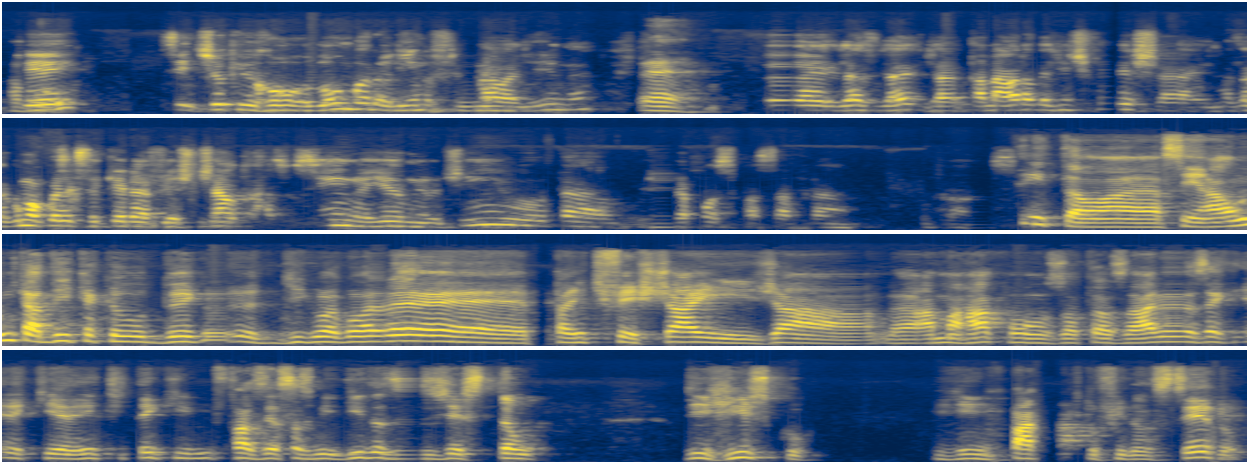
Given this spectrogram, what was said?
Tá ok. Sentiu que rolou um barulhinho no final ali, né? É. é já está na hora da gente fechar. Mas alguma coisa que você queira fechar o raciocínio aí, um minutinho, ou tá, já posso passar para? Então, assim, a única dica que eu digo agora é para a gente fechar e já amarrar com as outras áreas é, é que a gente tem que fazer essas medidas de gestão de risco de impacto financeiro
